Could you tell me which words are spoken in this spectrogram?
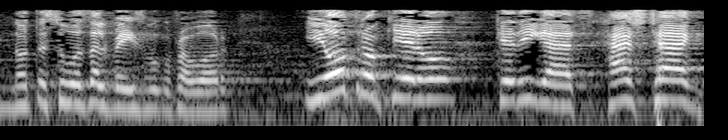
no te subas al Facebook, por favor. Y otro quiero que digas hashtag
